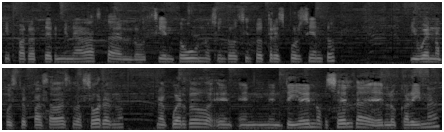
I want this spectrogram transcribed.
que para terminar hasta los 101, 102, 103%, y bueno, pues te pasabas las horas, ¿no? Me acuerdo en, en, en The Legend of Zelda, en Ocarina,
